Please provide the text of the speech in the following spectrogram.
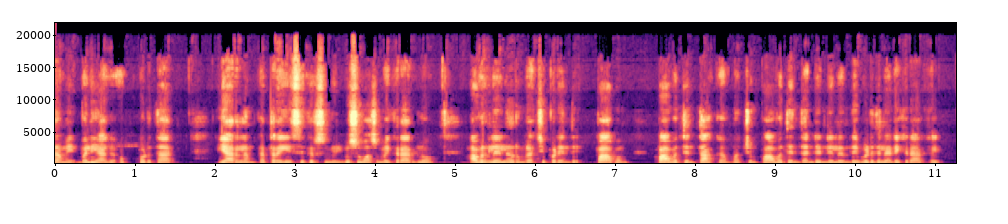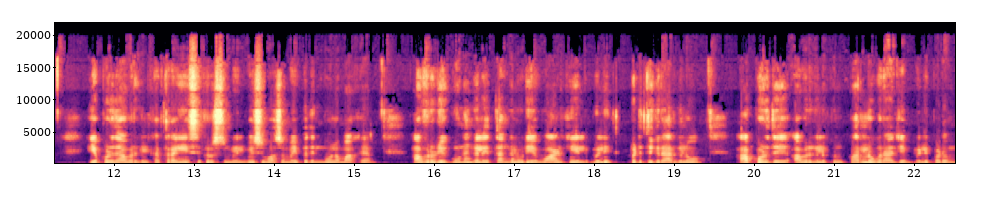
தாமே பலியாக ஒப்பு கொடுத்தார் யாரெல்லாம் கர்த்தரா இயேசு கிறிஸ்துவில் விசுவாசம் வைக்கிறார்களோ அவர்கள் எல்லோரும் ரட்சிப்படைந்து பாவம் பாவத்தின் தாக்கம் மற்றும் பாவத்தின் தண்டனையிலிருந்து விடுதலை அடைகிறார்கள். எப்பொழுது அவர்கள் கர்த்தரா இயேசு கிறிஸ்துவில் விசுவாசம் வைப்பதன் மூலமாக அவருடைய குணங்களை தங்களுடைய வாழ்க்கையில் வெளிப்படுத்துகிறார்களோ அப்பொழுது அவர்களுக்குள் பரலோக ராஜ்யம் வெளிப்படும்.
